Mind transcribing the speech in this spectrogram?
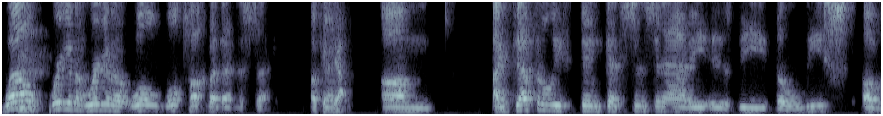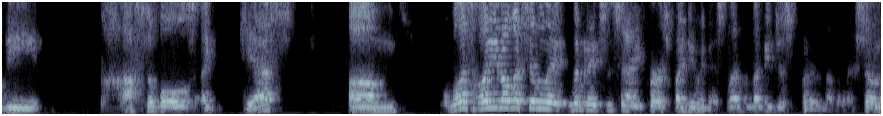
Well, we're gonna we're gonna we'll we'll talk about that in a second. Okay. Yeah. Um, I definitely think that Cincinnati is the the least of the possibles. I guess. Um, let's well, you know let's eliminate, eliminate Cincinnati first by doing this. Let, let me just put it another way. So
